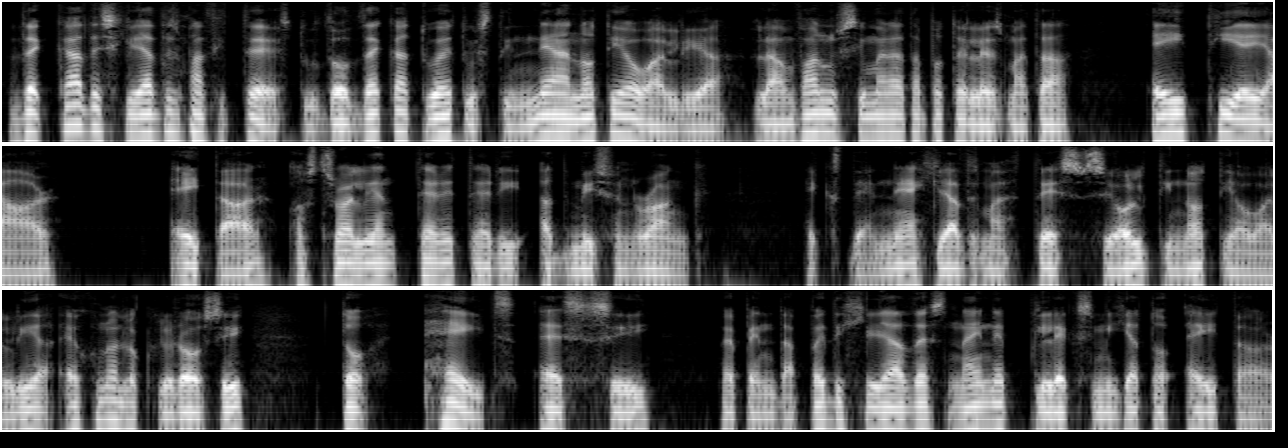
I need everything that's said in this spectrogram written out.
Δεκάδες χιλιάδες μαθητές του 12ου έτους στη Νέα Νότια Ουαλία λαμβάνουν σήμερα τα αποτελέσματα ATAR, ATAR, Australian Territory Admission Rank, 69.000 μαθητές σε όλη τη Νότια Ουαλία έχουν ολοκληρώσει το HSC με 55.000 να είναι επιλέξιμοι για το ATAR.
